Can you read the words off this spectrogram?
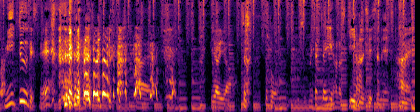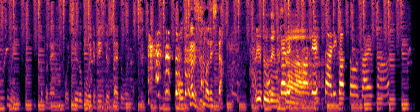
?Me too ですね。はい。いやいや、ちょちょっと、めちゃくちゃいい話聞いいいたんで話でしたね。は、はいい。すぐにちょっとね、こう収録を終えて勉強したいと思います。お疲れ様でした。ありがとうございました。お疲れ様でした。ありがとうございます。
